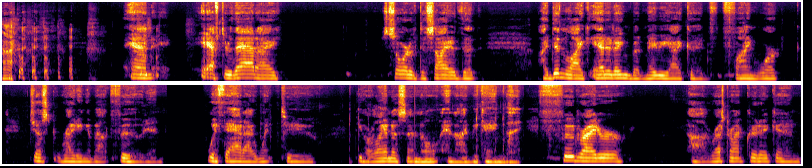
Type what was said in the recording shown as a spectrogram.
and after that, I sort of decided that I didn't like editing, but maybe I could find work just writing about food. And with that, I went to the Orlando Sentinel and I became the food writer, uh, restaurant critic, and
